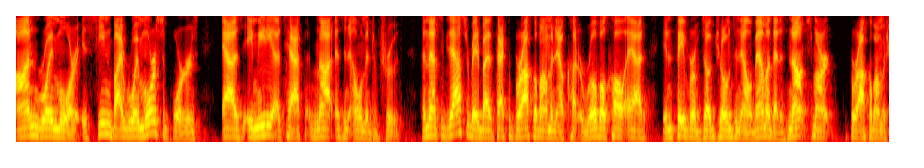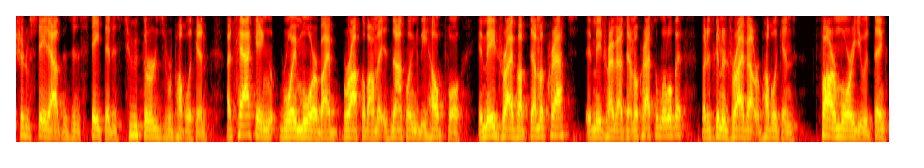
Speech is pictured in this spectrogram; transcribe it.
on Roy Moore is seen by Roy Moore supporters as a media attack, not as an element of truth. And that's exacerbated by the fact that Barack Obama now cut a robocall ad in favor of Doug Jones in Alabama. That is not smart. Barack Obama should have stayed out. This is a state that is two thirds Republican. Attacking Roy Moore by Barack Obama is not going to be helpful. It may drive up Democrats. It may drive out Democrats a little bit, but it's going to drive out Republicans far more, you would think.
